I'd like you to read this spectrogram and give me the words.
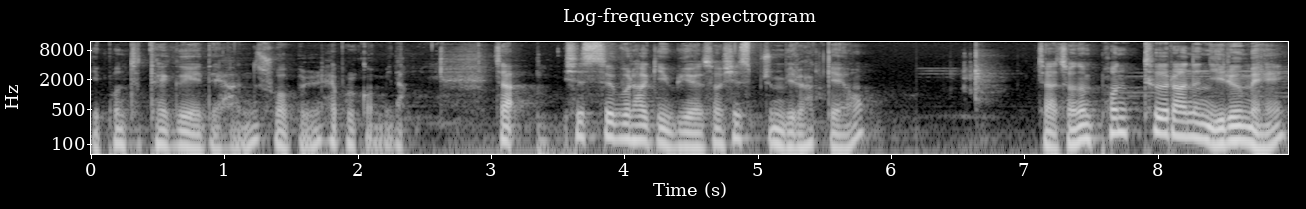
이 폰트 태그에 대한 수업을 해볼 겁니다. 자, 실습을 하기 위해서 실습 준비를 할게요. 자, 저는 폰트라는 이름의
